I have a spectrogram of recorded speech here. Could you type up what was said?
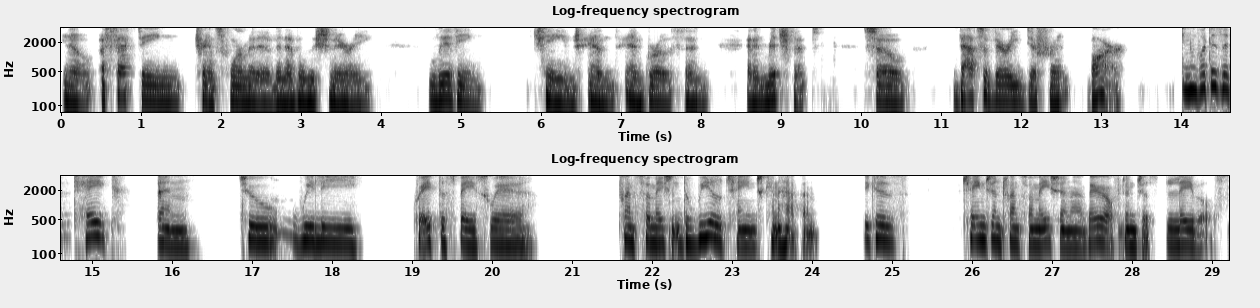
you know, affecting transformative and evolutionary living change and and growth and and enrichment. So that's a very different bar. And what does it take then to really create the space where transformation, the real change can happen? Because change and transformation are very often just labels.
